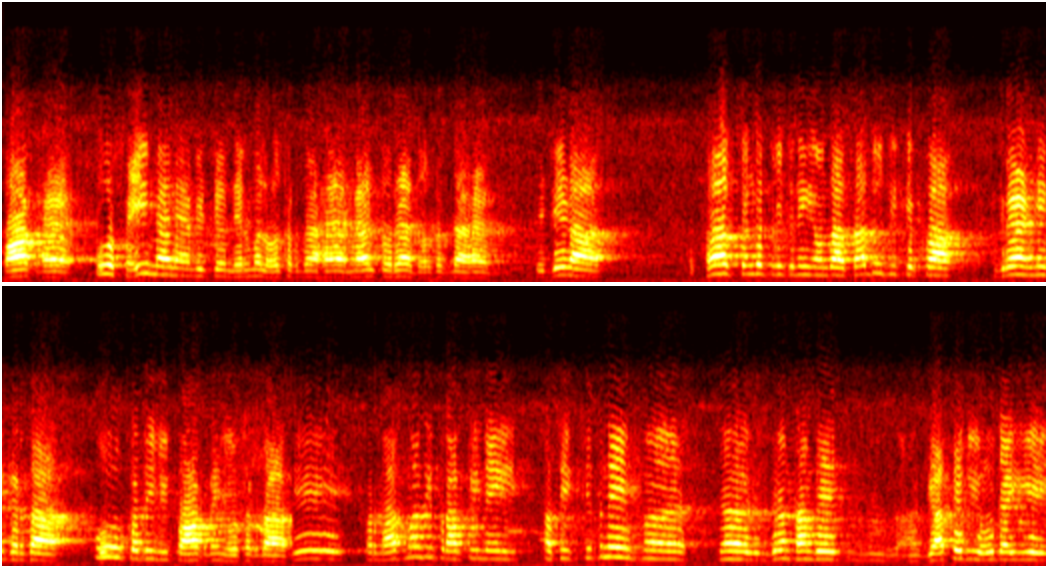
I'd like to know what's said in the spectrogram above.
ਪਾਕ ਹੈ ਉਹ ਸਹੀ ਮਾਇਨਿਆਂ ਵਿੱਚ ਨਿਰਮਲ ਹੋ ਸਕਦਾ ਹੈ ਮੈਲ ਤੋਂ ਰਹਿਤ ਹੋ ਸਕਦਾ ਹੈ। ਤੇ ਜਿਹੜਾ ਸਾਧ ਸੰਗਤ ਵਿੱਚ ਨਹੀਂ ਆਉਂਦਾ ਸਾਧੂ ਦੀ ਕਿਰਪਾ ਗ੍ਰਹਿਣ ਨਹੀਂ ਕਰਦਾ ਉਹ ਕਦੀ ਵੀ ਪਾਕ ਨਹੀਂ ਹੋ ਸਕਦਾ। ਇਹ ਪਰਮਾਤਮਾ ਦੀ ਪ੍ਰਾਪਤੀ ਨਹੀਂ ਅਸੀਂ ਕਿਤਨੇ ਅਹ, ਅਹ, ਗ੍ਰੰਥਾਂ ਦੇ ਅਹ, ਗਿਆਤੇ ਵੀ ਹੋ ਜਾਈਏ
